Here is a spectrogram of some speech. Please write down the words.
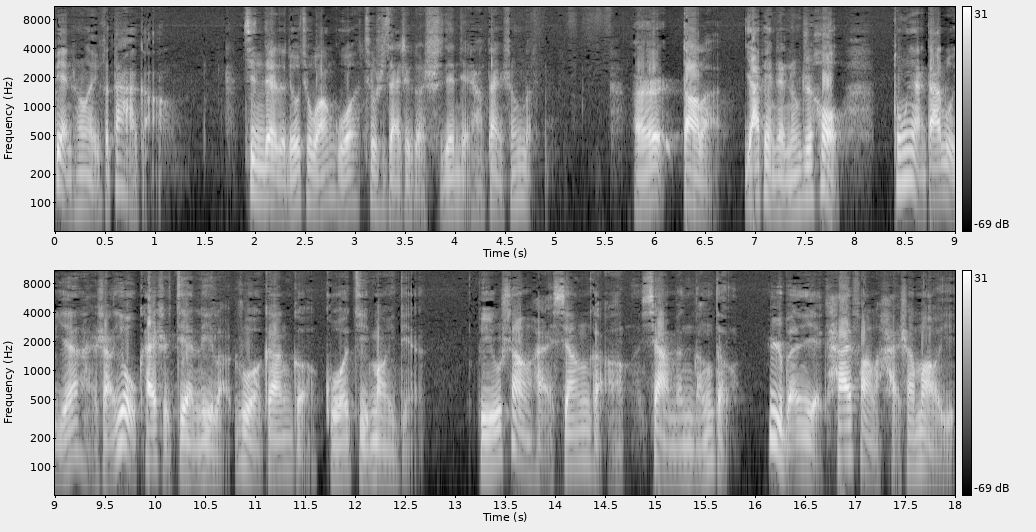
变成了一个大港。近代的琉球王国就是在这个时间点上诞生的。而到了鸦片战争之后，东亚大陆沿海上又开始建立了若干个国际贸易点，比如上海、香港、厦门等等。日本也开放了海上贸易，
